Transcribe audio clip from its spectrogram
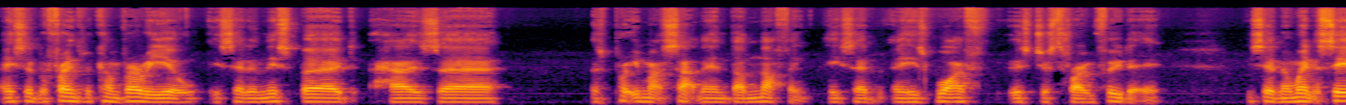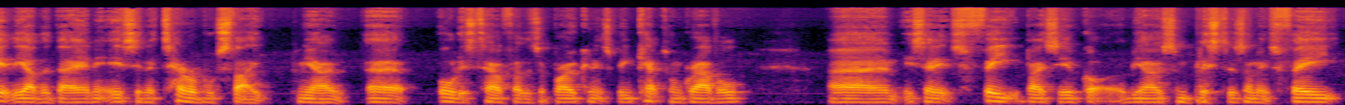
And he said my friend's become very ill. He said, and this bird has uh, has pretty much sat there and done nothing. He said his wife has just thrown food at it. He said, and I went to see it the other day, and it is in a terrible state. You know, uh, all its tail feathers are broken. It's been kept on gravel. Um, he said its feet basically have got you know some blisters on its feet.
